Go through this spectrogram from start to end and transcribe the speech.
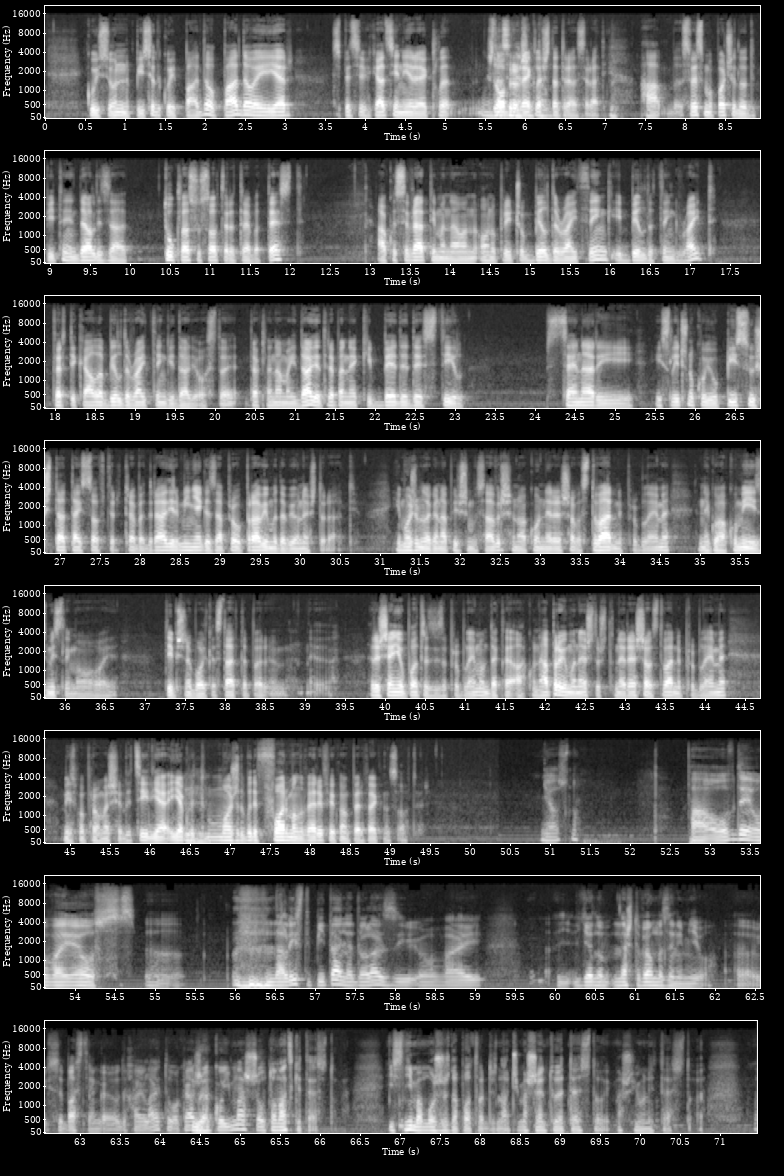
koji su oni napisali, koji je padao, padao je jer specifikacija nije rekla, se dobro rekla šta treba da se radi. A sve smo počeli od pitanja da li za tu klasu softvera treba test, ako se vratimo na on, onu priču build the right thing i build the thing right, vertikala build the right thing i dalje ostaje. Dakle, nama i dalje treba neki BDD stil, scenarij i slično koji opisuju šta taj softver treba da radi, jer mi njega zapravo pravimo da bi on nešto radio. I možemo da ga napišemo savršeno ako on ne rešava stvarne probleme, nego ako mi izmislimo ovaj, tipična boljka startupa, rešenje u potrazi za problemom. Dakle, ako napravimo nešto što ne rešava stvarne probleme, mi smo promašili cilj, ja- iako mm -hmm. može da bude formalno verifikovan perfektan softver. Jasno. Pa ovde, ovaj, evo, s, e, na listi pitanja dolazi ovaj, jedno, nešto veoma zanimljivo. I Sebastian ga je ovde highlightovao. Kaže, Da. ako imaš automatske testove i s njima možeš da potvrdiš, znači imaš end-to-end testove, imaš unit testove,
